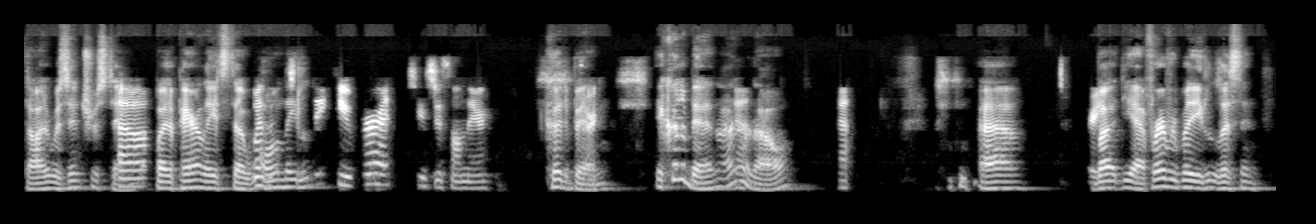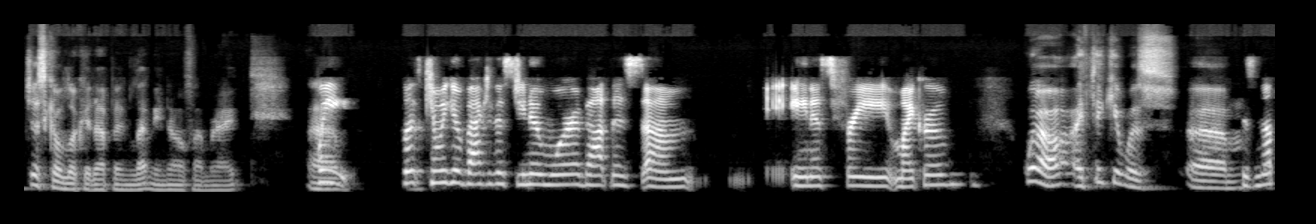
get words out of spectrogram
thought it was interesting, oh. but apparently it's the was only. Thank you for it. She's just on there. Could have been. It could have been. I yeah. don't know. Yeah. Uh, but yeah, for everybody listening, just go look it up and let me know if I'm right. Wait, um, can we go back to this? Do you know more about this um, anus free microbe? Well, I think it was. Um, Because none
